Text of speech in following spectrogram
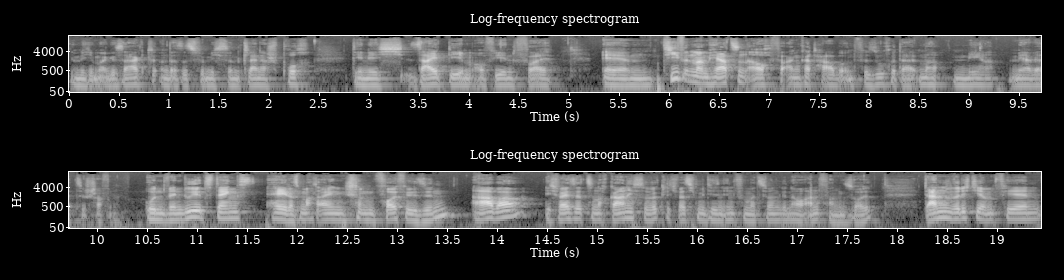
nämlich immer gesagt. Und das ist für mich so ein kleiner Spruch, den ich seitdem auf jeden Fall ähm, tief in meinem Herzen auch verankert habe und versuche da immer mehr Mehrwert zu schaffen. Und wenn du jetzt denkst, hey, das macht eigentlich schon voll viel Sinn, aber ich weiß jetzt noch gar nicht so wirklich, was ich mit diesen Informationen genau anfangen soll, dann würde ich dir empfehlen,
